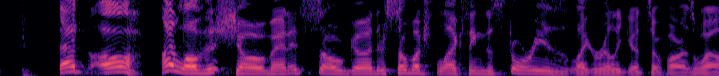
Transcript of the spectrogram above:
that's oh, I love this show, man. It's so good. There's so much flexing. The story is like really good so far as well.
